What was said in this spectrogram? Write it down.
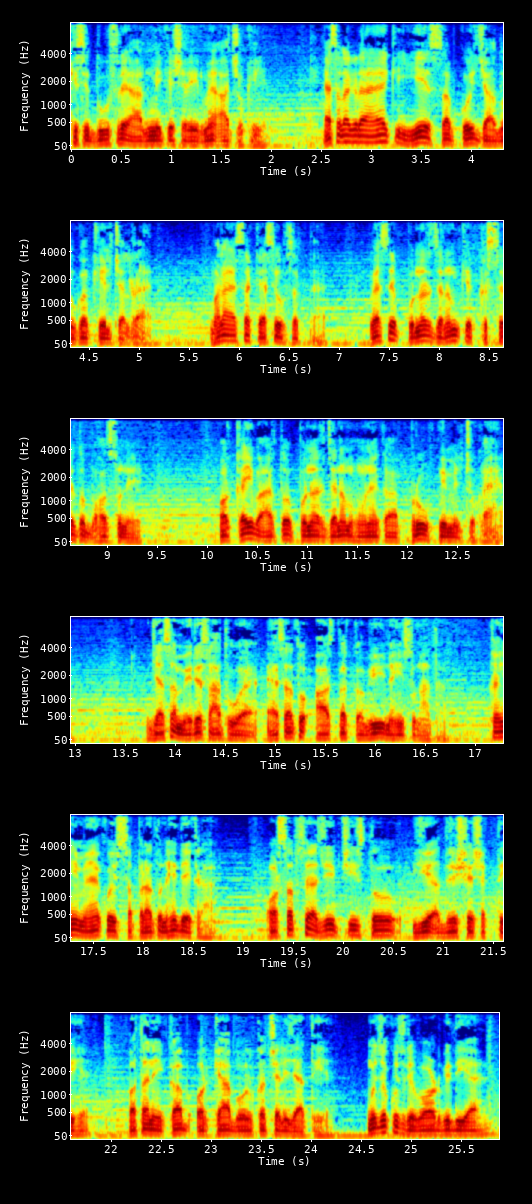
किसी दूसरे आदमी के शरीर में आ चुकी है। ऐसा लग रहा है कि ये सब कोई जादू का खेल चल रहा है। भला ऐसा कैसे हो सकता है? वैसे पुनर्जन्म के किस्से तो बहुत सुने और कई बार तो पुनर्जन्म होने का प्रूफ भी मिल चुका है। जैसा मेरे साथ हुआ है, ऐसा तो आज तक कभी नहीं सुना था। कहीं मैं कोई सपना तो नहीं देख रहा। और सबसे अजीब चीज़ तो ये अदृश्य शक्ति है। पता नहीं कब और क्या बोलकर चली जाती है। मुझे कुछ रिवॉर्ड भी दिया है।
